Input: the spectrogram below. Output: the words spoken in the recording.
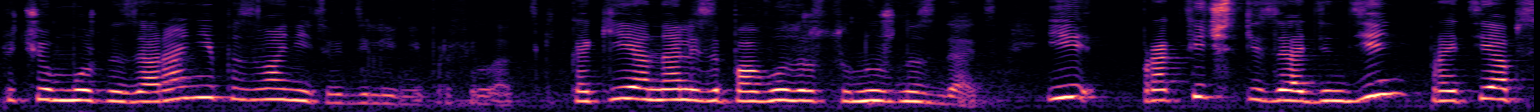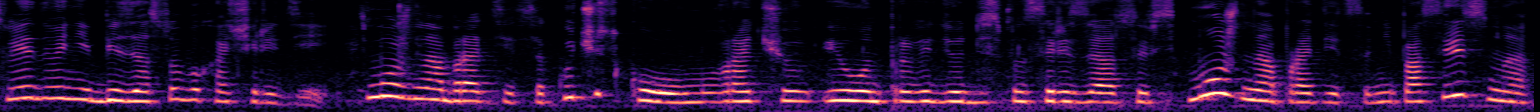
причем можно заранее позвонить в отделение профилактики, какие анализы по возрасту нужно сдать. И практически за один день пройти обследование без особых очередей. Можно обратиться к участковому врачу, и он проведет диспансеризацию. Можно обратиться непосредственно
